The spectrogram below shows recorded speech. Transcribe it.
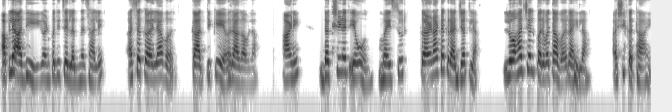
आपल्या आधी गणपतीचे लग्न झाले असं कळल्यावर कार्तिकेय रागावला आणि दक्षिणेत येऊन म्हैसूर कर्नाटक राज्यातल्या लोहाचल पर्वतावर राहिला अशी कथा आहे.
